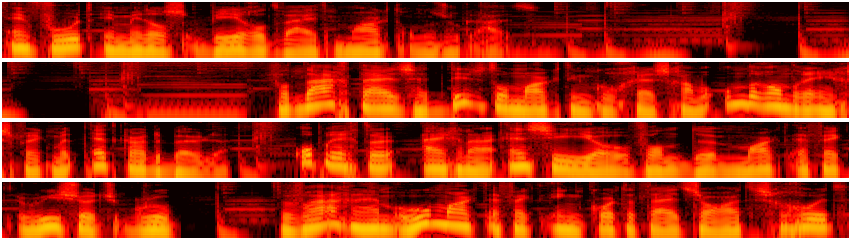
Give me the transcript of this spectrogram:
en voert inmiddels wereldwijd marktonderzoek uit. Vandaag tijdens het Digital Marketing Congres gaan we onder andere in gesprek met Edgar de Beulen, oprichter, eigenaar en CEO van de Markteffect Research Group. We vragen hem hoe Markteffect in korte tijd zo hard is gegroeid,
